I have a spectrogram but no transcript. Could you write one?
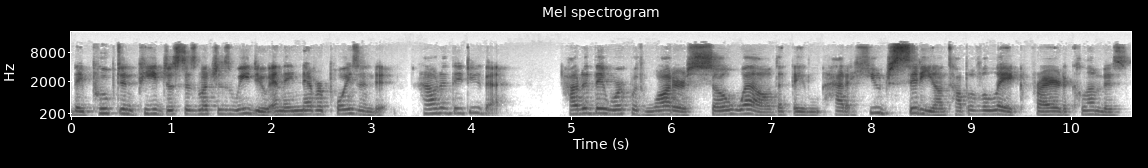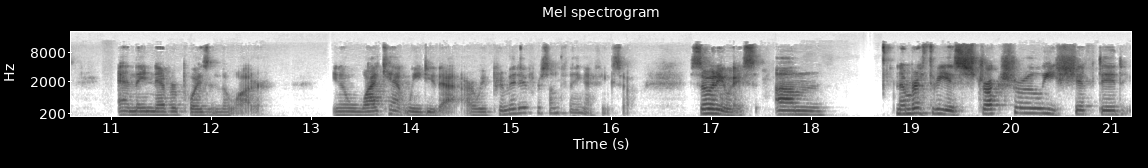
They pooped and peed just as much as we do, and they never poisoned it. How did they do that? How did they work with water so well that they had a huge city on top of a lake prior to Columbus and they never poisoned the water? You know, why can't we do that? Are we primitive or something? I think so. So, anyways, um, number three is structurally shifted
